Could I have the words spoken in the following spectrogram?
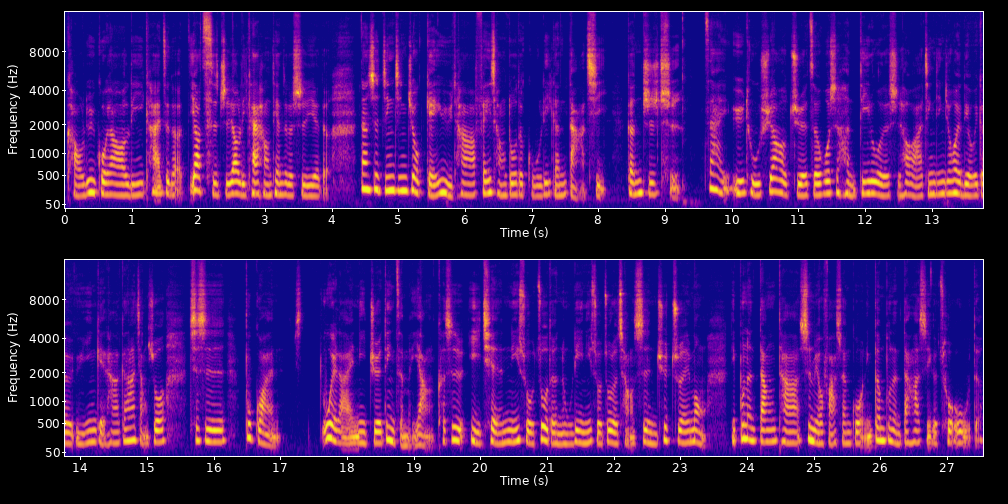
考虑过要离开这个，要辞职，要离开航天这个事业的，但是晶晶就给予他非常多的鼓励、跟打气、跟支持。在于途需要抉择或是很低落的时候啊，晶晶就会留一个语音给他，跟他讲说，其实不管未来你决定怎么样，可是以前你所做的努力，你所做的尝试，你去追梦，你不能当它是没有发生过，你更不能当它是一个错误的。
